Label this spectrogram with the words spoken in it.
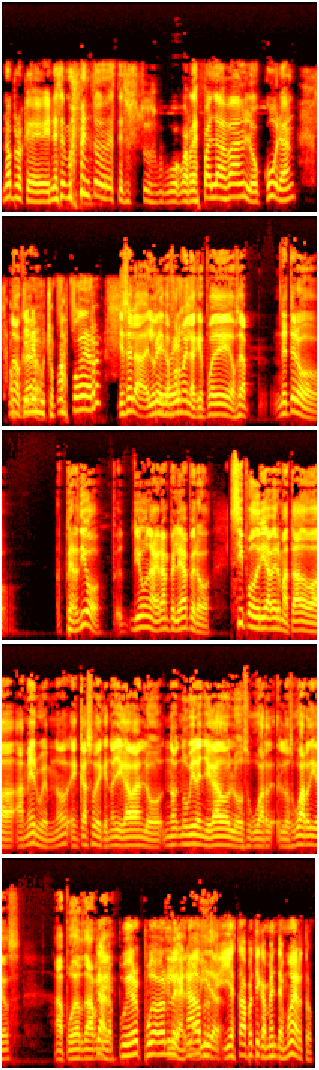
¿no? Porque en ese momento este, sus, guardaespaldas van, lo curan, No, obtiene claro. mucho más poder. Y esa es la, la única forma en la que puede. O sea, Netero perdió, dio una gran pelea, pero sí podría haber matado a, a Meruem, ¿no? En caso de que no llegaban lo, no, no hubieran llegado los, guard- los guardias a poder darle. Claro, pudo, pudo haberle la- ganado, pero ya estaba prácticamente muerto.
